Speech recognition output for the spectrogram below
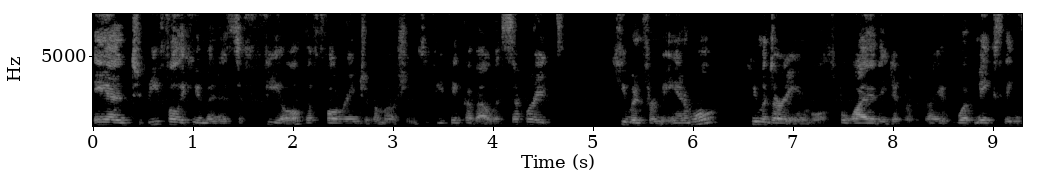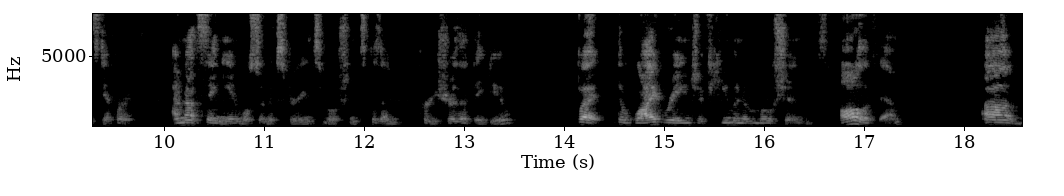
and to be fully human is to feel the full range of emotions. If you think about what separates human from animal, humans are animals, but why are they different, right? What makes things different? I'm not saying animals don't experience emotions because I'm pretty sure that they do, but the wide range of human emotions, all of them, um,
